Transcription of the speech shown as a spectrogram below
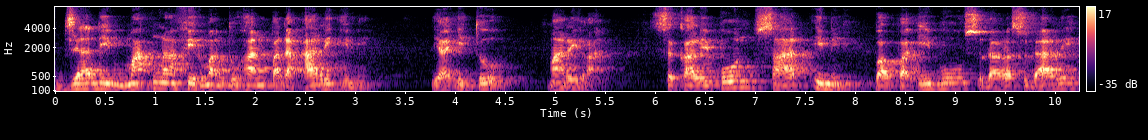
Jadi makna firman Tuhan pada hari ini yaitu marilah sekalipun saat ini Bapak Ibu, saudara-saudari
